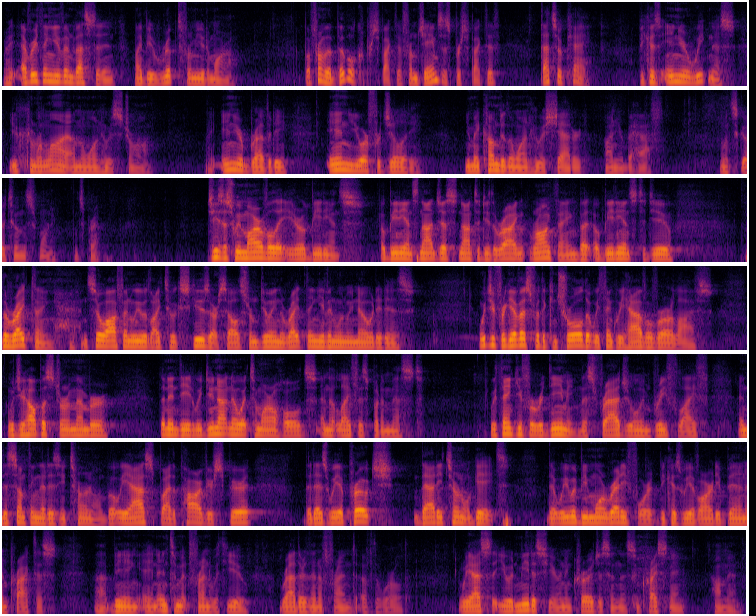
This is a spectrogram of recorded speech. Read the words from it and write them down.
Right? Everything you've invested in might be ripped from you tomorrow. But from a biblical perspective, from James's perspective, that's okay. Because in your weakness, you can rely on the one who is strong. Right? In your brevity, in your fragility, you may come to the one who is shattered on your behalf. Let's go to him this morning. Let's pray. Jesus, we marvel at your obedience. Obedience not just not to do the wrong, thing, but obedience to do the right thing. And so often we would like to excuse ourselves from doing the right thing even when we know what it is. Would you forgive us for the control that we think we have over our lives? Would you help us to remember that indeed we do not know what tomorrow holds and that life is but a mist? We thank you for redeeming this fragile and brief life into something that is eternal. But we ask by the power of your Spirit that as we approach that eternal gate, that we would be more ready for it because we have already been in practice uh, being an intimate friend with you rather than a friend of the world. We ask that you would meet us here and encourage us in this. In Christ's name, amen.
